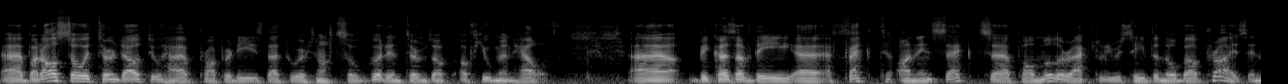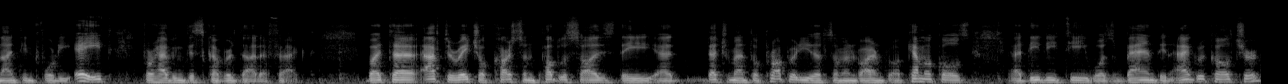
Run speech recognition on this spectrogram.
Uh, but also, it turned out to have properties that were not so good in terms of, of human health. Uh, because of the uh, effect on insects, uh, Paul Muller actually received the Nobel Prize in 1948 for having discovered that effect. But uh, after Rachel Carson publicized the uh, detrimental properties of some environmental chemicals, DDT was banned in agriculture.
